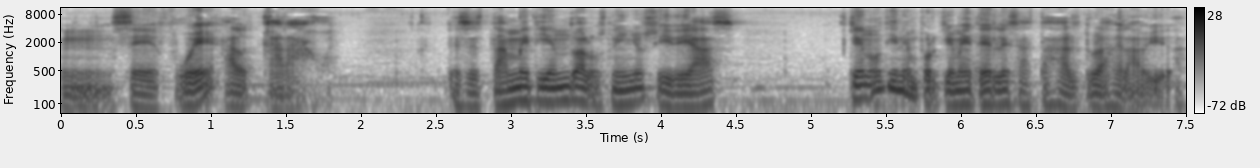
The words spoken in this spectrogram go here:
Mm, se fue al carajo. Les están metiendo a los niños ideas que no tienen por qué meterles a estas alturas de la vida,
